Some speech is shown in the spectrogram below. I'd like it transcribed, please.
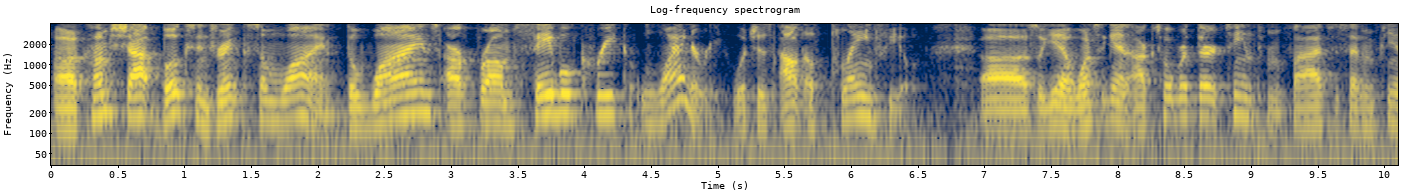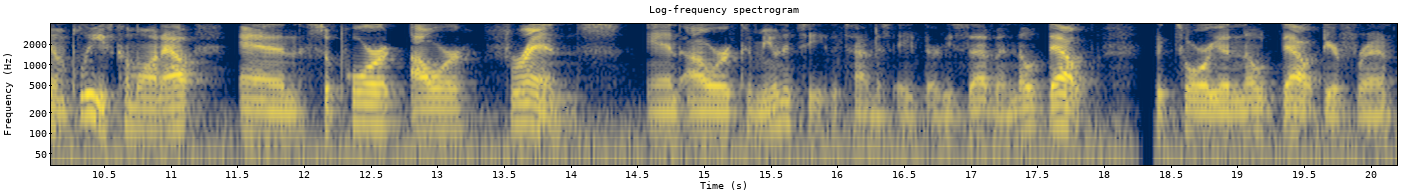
uh, come shop books and drink some wine. The wines are from Sable Creek Winery, which is out of Plainfield. Uh, so yeah, once again, October 13th from 5 to 7 p.m. Please come on out and support our friends and our community. The time is 8:37. No doubt, Victoria. No doubt, dear friend.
